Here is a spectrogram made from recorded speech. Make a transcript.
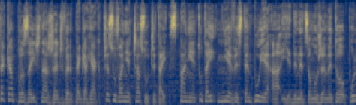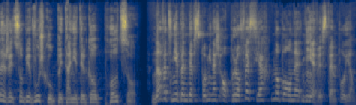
Taka prozaiczna rzecz w RPGach jak przesuwanie czasu, czytaj spanie, tutaj nie występuje, a jedyne co możemy to poleżeć sobie w łóżku. Pytanie tylko po co? Nawet nie będę wspominać o profesjach, no bo one nie występują.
